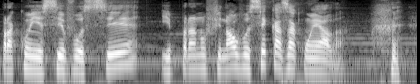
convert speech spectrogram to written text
para conhecer você e para no final você casar com ela.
